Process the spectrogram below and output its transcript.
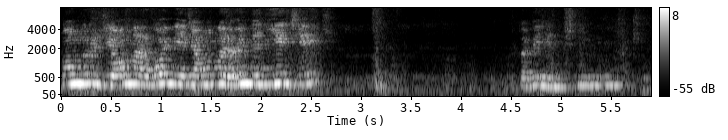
Dondurucuya onları koymayacağım. Onları önden yiyecek. Bu da benimmiş. Niye benim ki?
